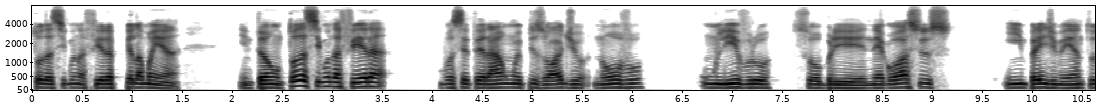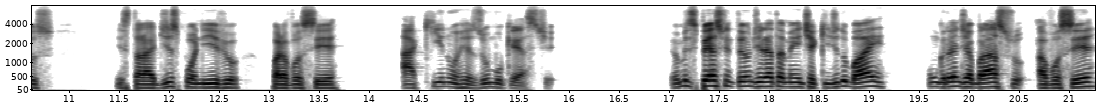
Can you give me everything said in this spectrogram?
toda segunda-feira pela manhã. Então, toda segunda-feira você terá um episódio novo, um livro sobre negócios e empreendimentos estará disponível para você aqui no Resumo Cast. Eu me despeço então diretamente aqui de Dubai. Um grande abraço a você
